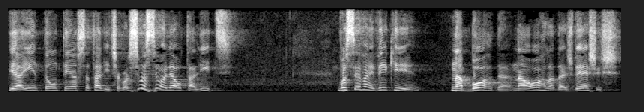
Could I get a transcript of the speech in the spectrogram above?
E aí então tem essa talite. Agora, se você olhar o talite, você vai ver que na borda, na orla das vestes,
